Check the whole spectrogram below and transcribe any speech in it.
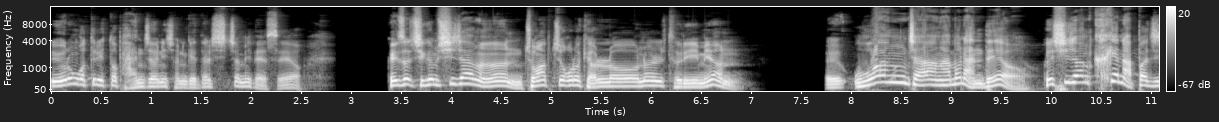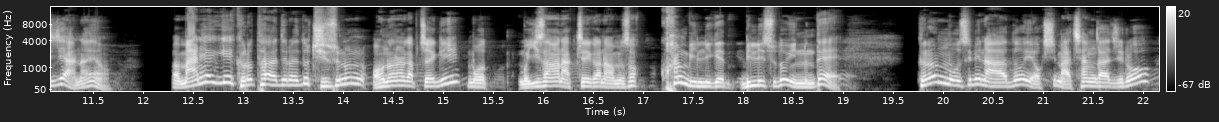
이런 것들이 또 반전이 전개될 시점이 됐어요. 그래서 지금 시장은 종합적으로 결론을 드리면 예, 우왕좌왕하면 안 돼요. 그 시장 크게 나빠지지 않아요. 어, 만약에 그렇다 하더라도 지수는 어느 날 갑자기 뭐, 뭐 이상한 악재가 나오면서 확 밀리게 밀릴 수도 있는데 그런 모습이 나와도 역시 마찬가지로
